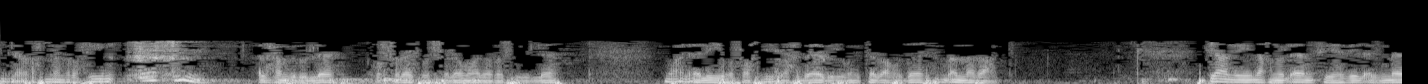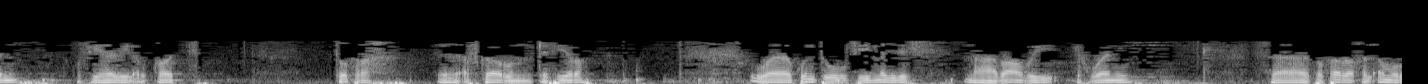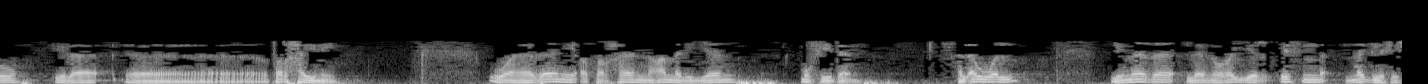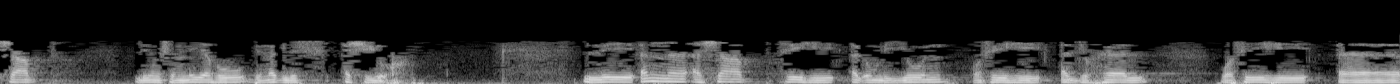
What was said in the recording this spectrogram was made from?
بسم الله الرحمن الرحيم. الحمد لله والصلاة والسلام على رسول الله وعلى آله وصحبه وأحبابه ومن تبع هداه. أما بعد يعني نحن الآن في هذه الأزمان وفي هذه الأوقات تطرح أفكار كثيرة. وكنت في مجلس مع بعض إخواني فتطرق الأمر إلى طرحين. وهذان الطرحان عمليان مفيدان. الأول لماذا لا نغير اسم مجلس الشعب لنسميه بمجلس الشيوخ؟ لأن الشعب فيه الأميون وفيه الجهال وفيه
